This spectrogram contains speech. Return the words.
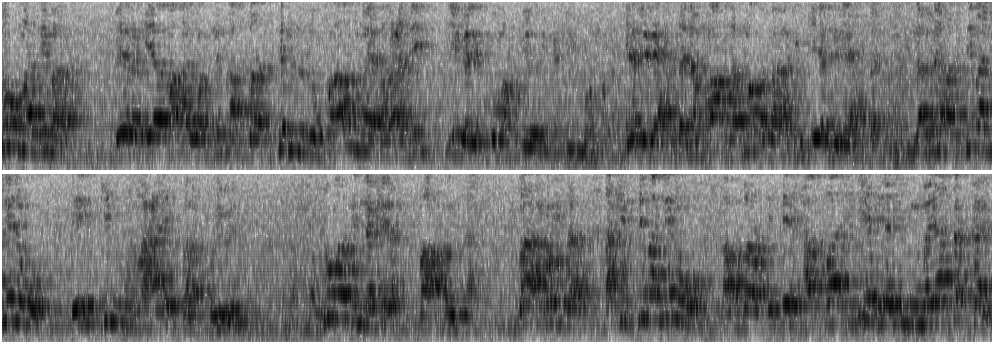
تهم النمر بيرك يا ما هاي رب عباس تملك أما يا وعدي يقري تمك يلي كي يلي حتى لما لما خسارة كي يلي حتى. لما هتم النمو إن كنا معارف فنقولين تمك النكرة باحويتا باحويتا أكيد تم النمو أباسته أباسته يعني ما يتكاي.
